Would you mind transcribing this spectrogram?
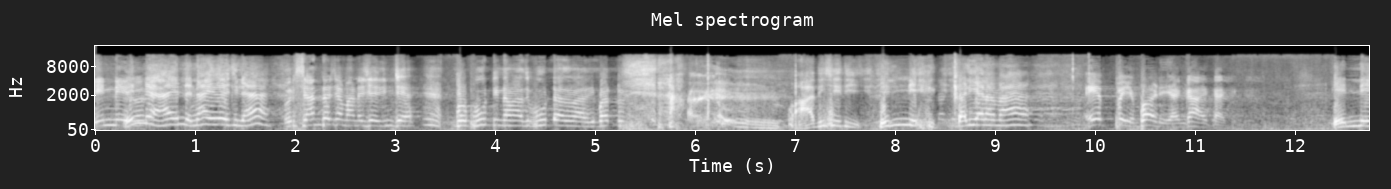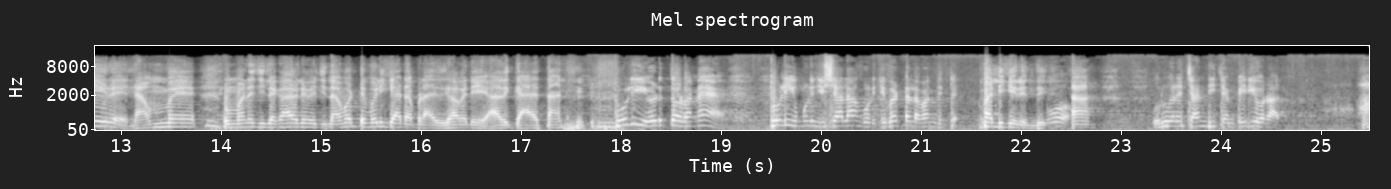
என்ன? என்ன? என்ன? நான் சந்தோஷமான செய்தி இந்த இப்ப பூட்டினவாதி பூட்டாதவாதி பட்டு. அது சரி. என்ன கல்யாணமா? எப்பயும் பாடி அங்க அக்கா என்னீரு நம்ம மனசுல கவலை வச்சு நம்மகிட்ட வெளி காட்டப்படாது கவலை. அதுக்காகத்தான். தொலி எடுத்த உடனே தொலி முடிஞ்சு ஷெலாம் குடிச்சு வெட்டல வந்துட்டேன். பள்ளிக்கிருந்து. ஓ. ஆ. ஒருவரை சந்திச்சேன் பெரிய ஒரு ஆள் ஆ,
